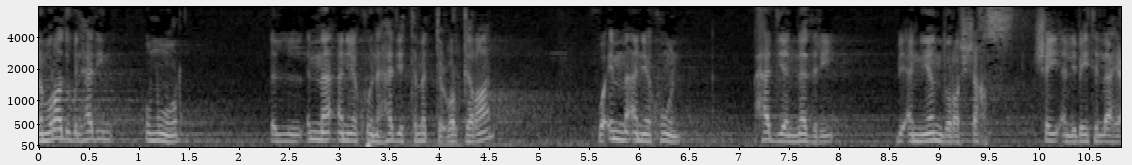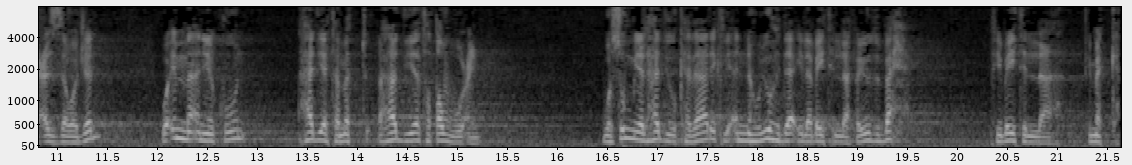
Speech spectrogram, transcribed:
المراد بالهدي أمور إما أن يكون هدي التمتع والقران وإما أن يكون هدي النذر بأن ينذر الشخص شيئا لبيت الله عز وجل وإما أن يكون هدي, تمت هدي تطوع. وسمي الهدي كذلك لأنه يهدى إلى بيت الله فيذبح في بيت الله في مكة.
